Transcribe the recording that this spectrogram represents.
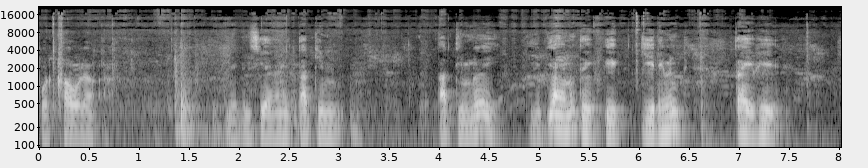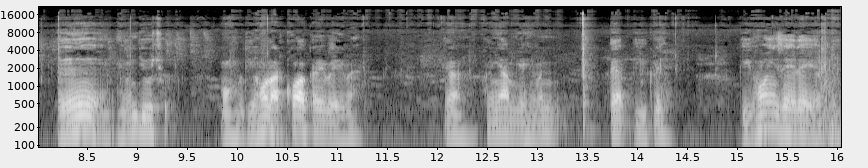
ปวดเข้าแล้วนี่เป็นเสียงอันนี้ตัดทิมตัดทิมเลยกรีดย่าให้มันถึกปีกกรีดให้มันไต่พี่ เออให้มันอยู่มองที่เขารัดข้อไกลไปไหมเนี่ยพยายามอย่าให้มันแตะปีกเลย ปีกเขายังใส่ได้ครับนี่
